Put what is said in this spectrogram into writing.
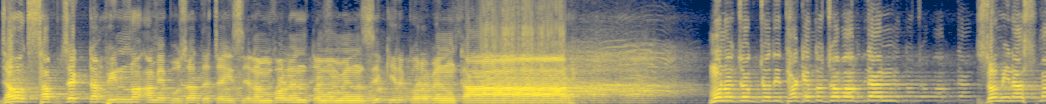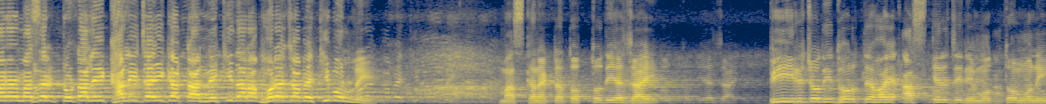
যাই হোক সাবজেক্টটা ভিন্ন, আমি বোঝাতে চাইছিলাম। বলেন তো মুমিন জিকির করবেন কার? মনোযোগ যদি থাকে তো জবাব দেন। জমিন আসমানের মাঝের টোটালি খালি জায়গাটা নেকি দ্বারা ভরে যাবে, কি বললি? মাঝখানে একটা তথ্য দিয়ে যায় পীর যদি ধরতে হয়, আজকের যিনি মধ্যমণি,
